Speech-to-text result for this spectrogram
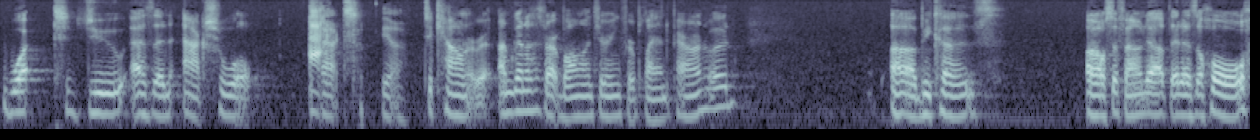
what to do as an actual act, Act, yeah. to counter it. I'm going to start volunteering for Planned Parenthood uh, because I also found out that as a whole,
